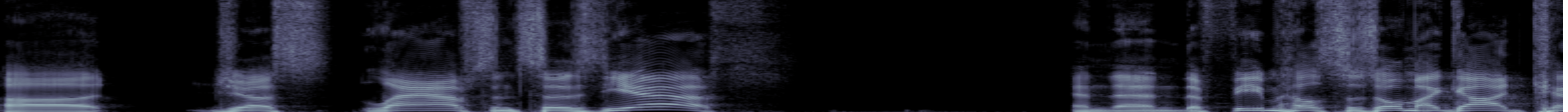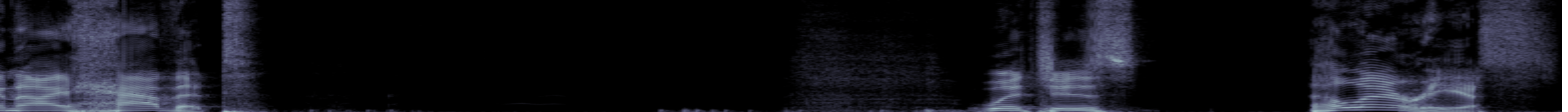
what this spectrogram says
uh, just laughs and says, Yes. And then the female says, Oh my God, can I have it? Which is hilarious.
